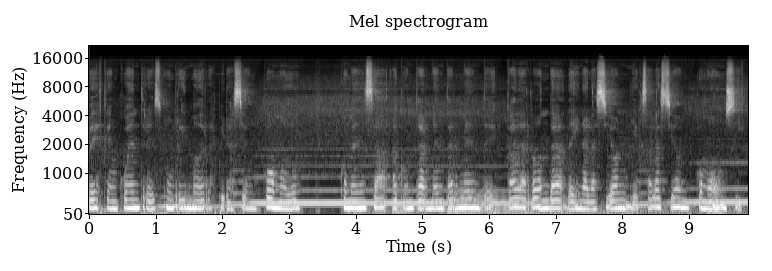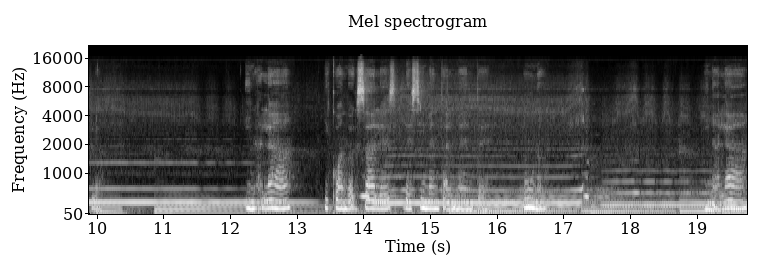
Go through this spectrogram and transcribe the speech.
Vez que encuentres un ritmo de respiración cómodo, comienza a contar mentalmente cada ronda de inhalación y exhalación como un ciclo. Inhala y cuando exhales decí mentalmente 1. Inhala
